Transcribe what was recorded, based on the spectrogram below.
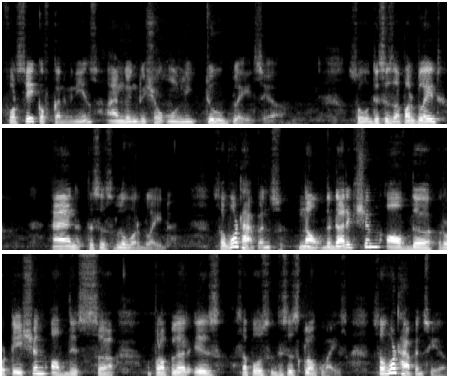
for sake of convenience, I am going to show only two blades here. So this is upper blade and this is lower blade. So what happens now the direction of the rotation of this uh, propeller is suppose this is clockwise. So what happens here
